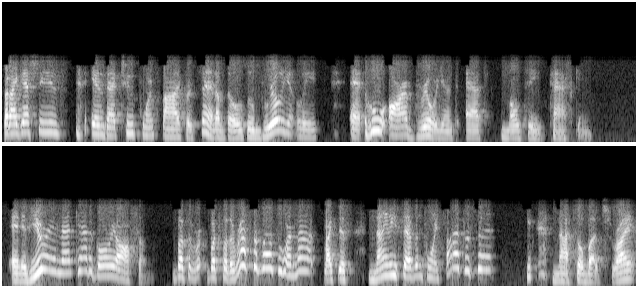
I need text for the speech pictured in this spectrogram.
but I guess she's in that 2.5% of those who brilliantly, at, who are brilliant at multitasking. And if you're in that category, awesome. But the, but for the rest of us who are not, like this 97.5%, not so much, right?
